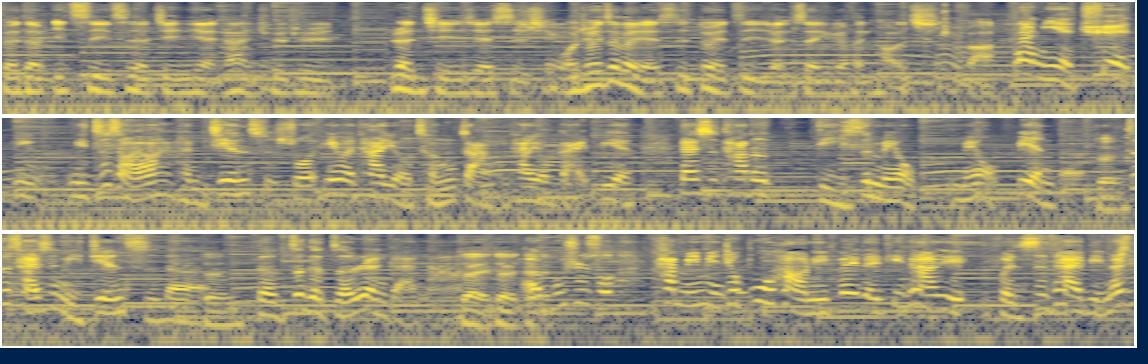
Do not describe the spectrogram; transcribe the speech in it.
随着一次一次的经验，那你去去。认清一些事情，我觉得这个也是对自己人生一个很好的启发。嗯，那你也确定，你至少要很坚持说，因为他有成长，他有改变，但是他的底是没有没有变的。对，这才是你坚持的的这个责任感啊。对对，而不是说他明明就不好，你非得替他粉饰太平，那就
